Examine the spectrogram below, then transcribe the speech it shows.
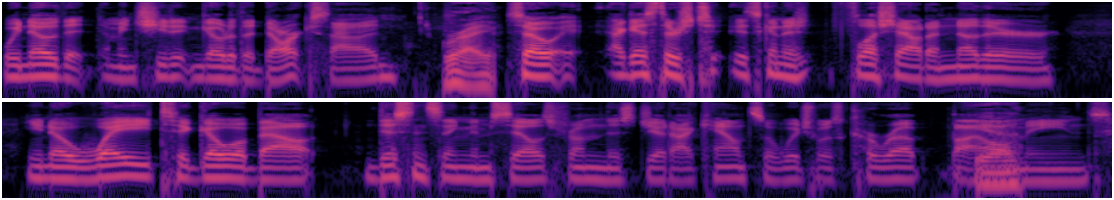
we know that I mean she didn't go to the dark side. Right. So I guess there's t- it's going to flush out another you know way to go about distancing themselves from this Jedi Council, which was corrupt by Yeah. all means.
